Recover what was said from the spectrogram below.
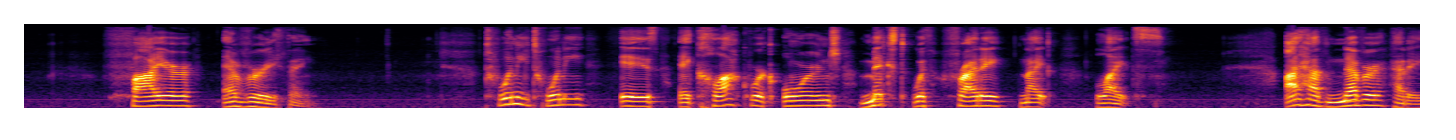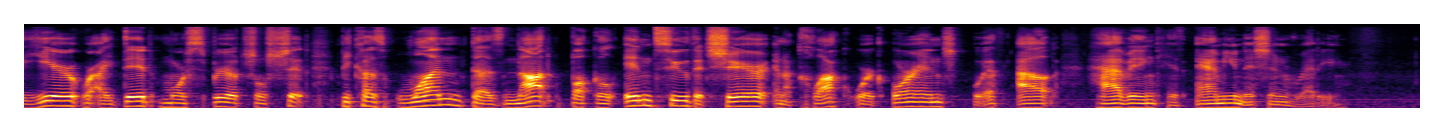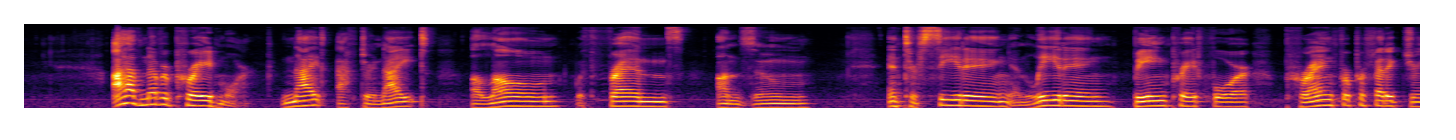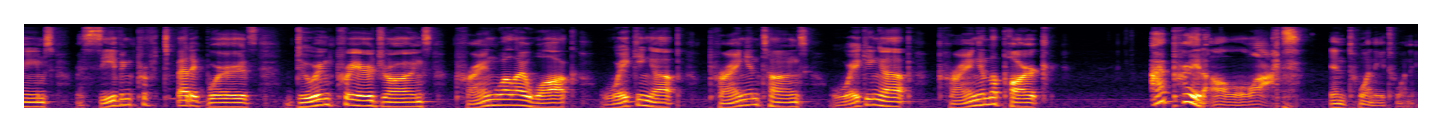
Fire everything. 2020 is a clockwork orange mixed with Friday night lights. I have never had a year where I did more spiritual shit because one does not buckle into the chair in a clockwork orange without having his ammunition ready. I have never prayed more, night after night, alone, with friends, on Zoom, interceding and leading, being prayed for, praying for prophetic dreams, receiving prophetic words, doing prayer drawings, praying while I walk, waking up, praying in tongues, waking up, praying in the park. I prayed a lot in 2020.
